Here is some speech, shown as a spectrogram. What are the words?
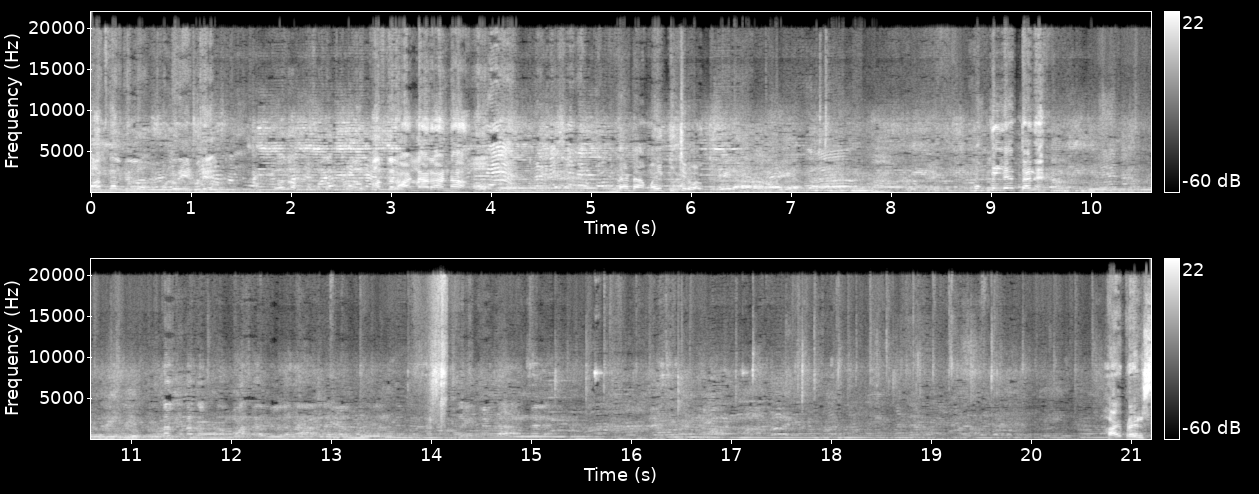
పాతకాలం ఇల్లు ఫోటో ఇంటే రాండా రాండా. ఇందంట మైక్ ఇచ్చారు వాళ్ళకి. ముక్కులు లేస్తానే హాయ్ ఫ్రెండ్స్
